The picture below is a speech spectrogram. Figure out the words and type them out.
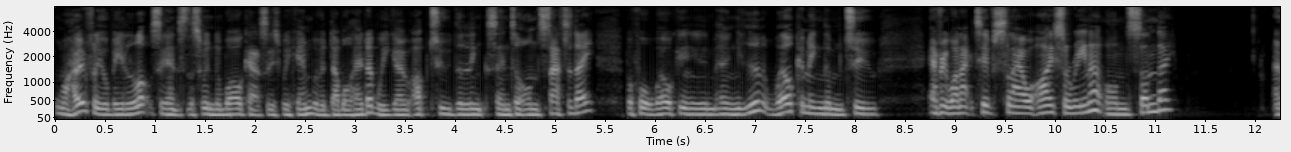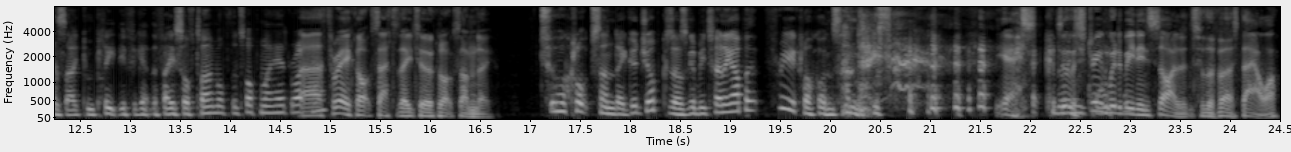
Well, hopefully, it'll be lots against the Swindon Wildcats this weekend with a double header. We go up to the Link Centre on Saturday before welcoming welcoming them to Everyone Active Slough Ice Arena on Sunday. As I completely forget the face-off time off the top of my head right Uh, now. three o'clock Saturday, two o'clock Sunday. Two o'clock Sunday. Good job, because I was going to be turning up at three o'clock on Sundays. Yes. So the stream would have been in silence for the first hour.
